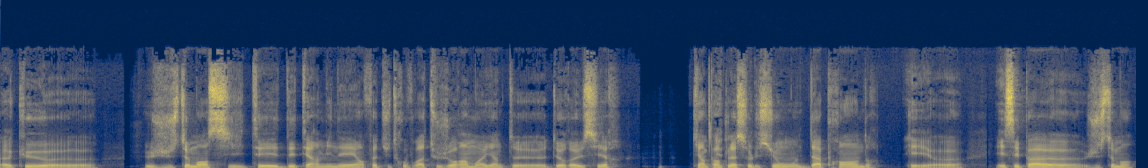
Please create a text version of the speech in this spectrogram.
Euh, que euh, justement, si tu es déterminé, en fait, tu trouveras toujours un moyen de, de réussir, qu'importe la solution, d'apprendre. Et, euh, et c'est pas, justement,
